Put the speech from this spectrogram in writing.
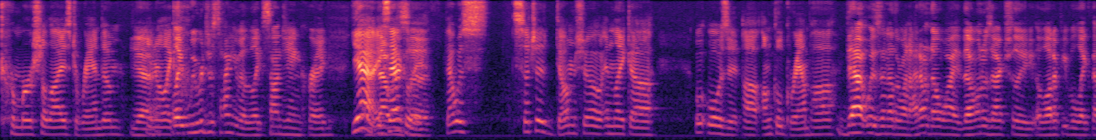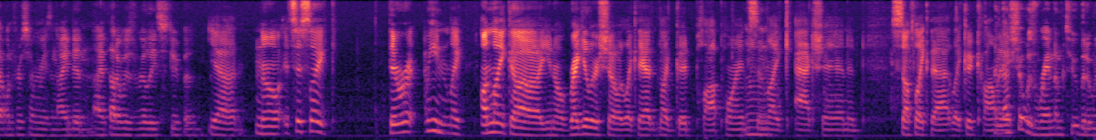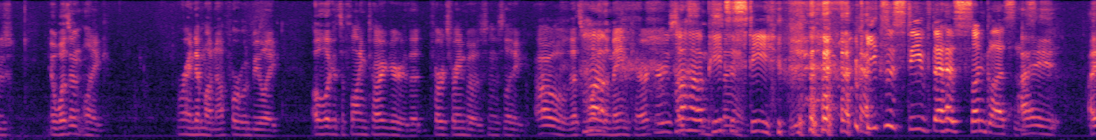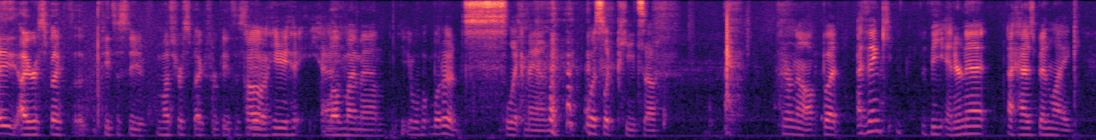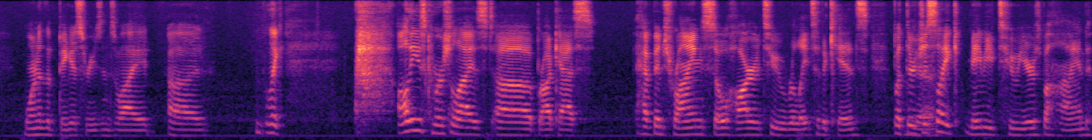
commercialized random. Yeah, you know, like like we were just talking about, like Sanjay and Craig. yeah, like, that was, exactly. uh, that was such a dumb show, and like uh, what, was it? Uh, Uncle Grandpa. That was another one. I don't know why. That one was actually a lot of people like that one for some reason. I didn't. I thought it was really stupid. Yeah, no, it's just like there were. I mean, like unlike uh, you know, regular show, like they had like good plot points and Mhm. like action and stuff like that, like good And comedy. that show was random too, but it was, it wasn't like, random enough where it would be like, oh look, it's a flying tiger that farts rainbows, and it's like, oh, that's one of the main characters. Haha, Pizza. Steve. Pizza Steve that has sunglasses. I, I, I respect uh, Pizza Steve. Much respect for Pizza Steve. oh, he. Yeah. Love my man. He- What a slick man. what a slick pizza. I don't know, but I think the internet has been like one of the biggest reasons why, uh, like, all these commercialized uh, broadcasts have been trying so hard to relate to the kids, but they're just like maybe two years behind.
